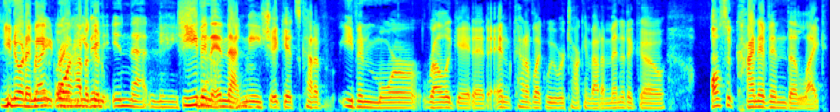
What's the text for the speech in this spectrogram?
You know what I mean? Right, right. have even a good in that niche. even yeah. in that mm-hmm. niche, it gets kind of even more relegated, and kind of like we were talking about a minute ago. Also, kind of in the like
